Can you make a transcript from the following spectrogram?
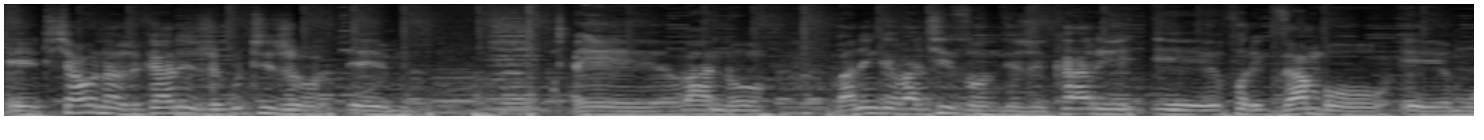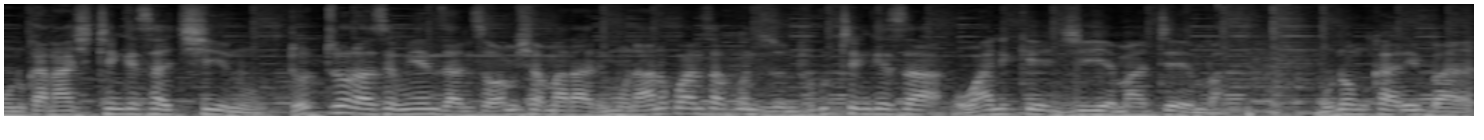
e, tichaona zvekare zvekutizvo e, vanhu vanenge vachizonzi zvekare e, for example e, munhu kana achitengesa chinhu totora semuenzaniso wamushamarari munhu anokwanisa kunzi zvo ndiri kutengesa 1 kg yematemba muno mukariba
